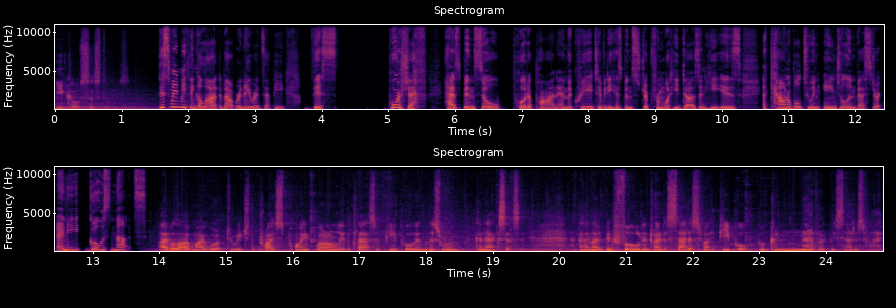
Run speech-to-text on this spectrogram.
ecosystems. This made me think a lot about Rene Redzepi. This poor chef has been so put upon and the creativity has been stripped from what he does and he is accountable to an angel investor and he goes nuts. I've allowed my work to reach the price point where only the class of people in this room can access it. And I've been fooled in trying to satisfy people who can never be satisfied.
